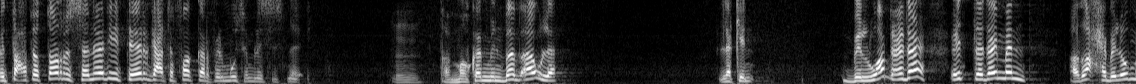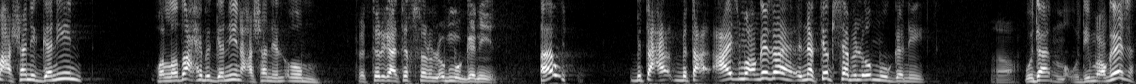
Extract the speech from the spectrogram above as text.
أنت هتضطر السنة دي ترجع تفكر في الموسم الاستثنائي. طب ما هو كان من باب أولى. لكن بالوضع ده أنت دايما أضحي بالأم عشان الجنين ولا أضحي بالجنين عشان الأم؟ فترجع تخسر الأم والجنين. أو بتاع بتاع عايز معجزة إنك تكسب الأم والجنين. آه. وده ودي معجزة.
